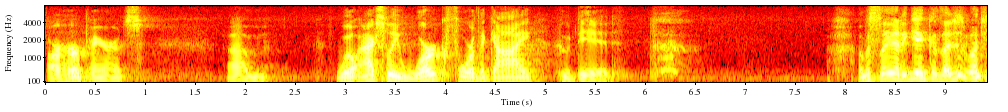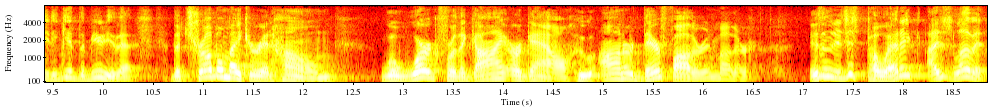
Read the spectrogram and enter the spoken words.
or her parents, um, will actually work for the guy who did. I'm going to say that again because I just want you to get the beauty of that. The troublemaker at home will work for the guy or gal who honored their father and mother. Isn't it just poetic? I just love it.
